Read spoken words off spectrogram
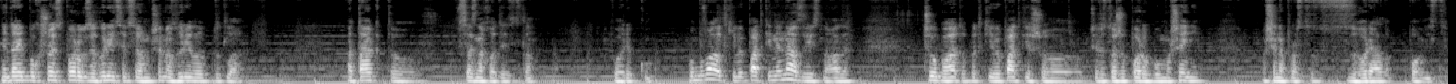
не дай Бог, щось порох загорівся, все, машина згоріла до тла. А так, то все знаходиться там, по грибку. Бо бували такі випадки, не нас, звісно, але чув багато про такі випадки, що через те, що порох був в машині, машина просто згоряла повністю.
